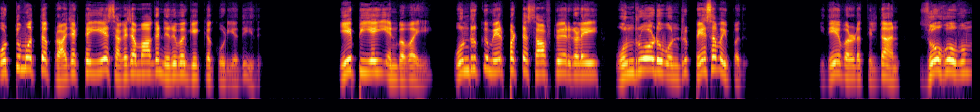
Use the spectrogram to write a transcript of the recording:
ஒட்டுமொத்த ப்ராஜெக்டையே சகஜமாக நிர்வகிக்கக்கூடியது இது. ஏபிஐ என்பவை ஒன்றுக்கு மேற்பட்ட சாஃப்ட்வேர்களை ஒன்றோடு ஒன்று பேச வைப்பது. இதே வருடத்தில்தான் ஜோஹோவும்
